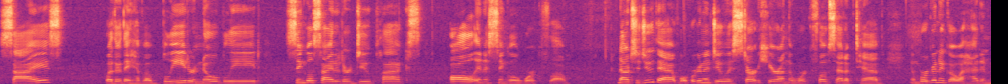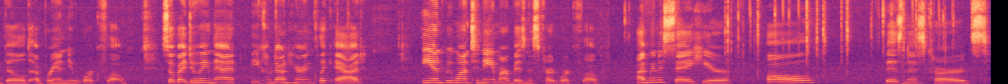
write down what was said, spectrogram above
size, whether they have a bleed or no bleed, single-sided or duplex, all in a single workflow. Now to do that, what we're going to do is start here on the Workflow Setup tab, and we're going to go ahead and build a brand new workflow. So by doing that, you come down here and click Add, and we want to name our business card workflow. I'm going to say here, all business cards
